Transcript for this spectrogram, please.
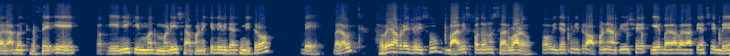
બરાબર થશે એ. તો એની કિંમત મળી છે આપણને કેટલી વિદ્યાર્થી મિત્રો? બે. બરાબર? હવે આપણે જોઈશું બાવીસ પદોનો સરવાળો. તો વિદ્યાર્થી મિત્રો, આપણને આપ્યું છે એ બરાબર આપ્યા છે બે.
